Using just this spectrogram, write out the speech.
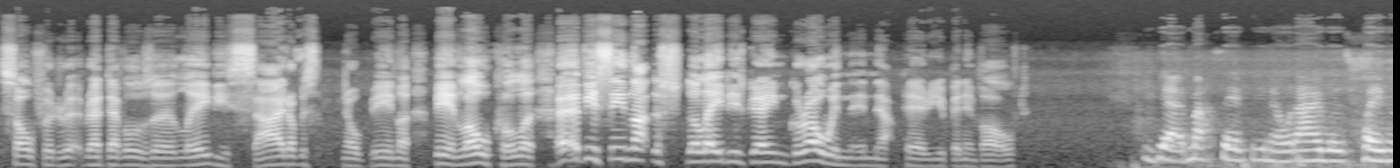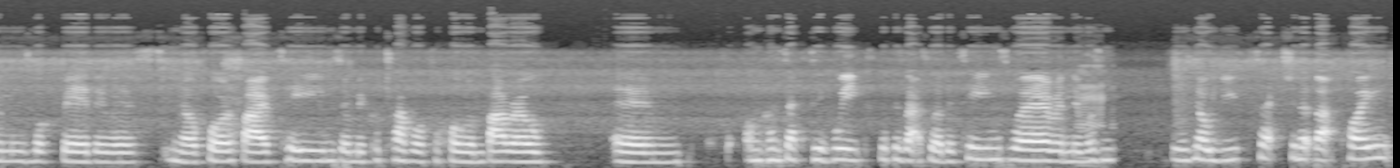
Salford Red Devils uh, ladies side. Obviously, you know, being being local. Uh, have you seen like the, the ladies game grow in, in that period you've been involved? yeah, massive. You know, when I was playing women's rugby, there was you know four or five teams, and we could travel to Hull and Barrow um, on consecutive weeks because that's where the teams were, and there was there was no youth section at that point.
